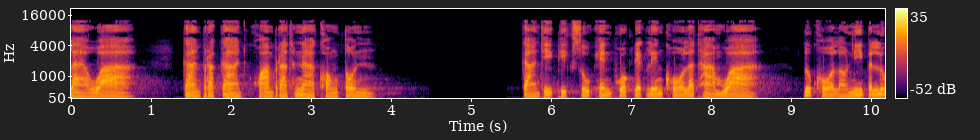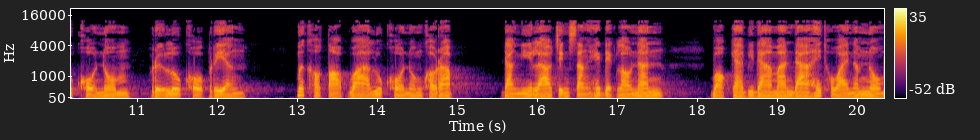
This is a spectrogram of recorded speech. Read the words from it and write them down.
แปลว่า การประกาศความปรารถนาของตน การที่ภิกษุเห็นพวกเด็กเลี้ยงโคและถามว่า ลูกโคเหล่านี้เป็นลูกโคนม หรือลูกโคเปรียง เมื่อเขาตอบว่าลูกโคนมเขารับ ดังนี้แล้วจึงสั่งให้เด็กเหล่านั้น บอกแกบิดามารดาให้ถวายน้ำนม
